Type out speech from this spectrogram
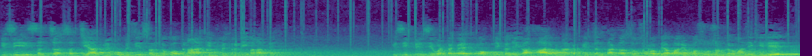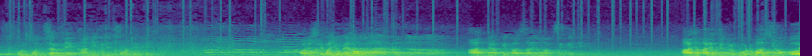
किसी सच्चा, सच्चे आदमी को, किसी संत को अपना हित मित्र नहीं बनाते। किसी पेशेवर डकैत को अपने गले का हार बना करके जनता का शोषण और व्यापारियों का शोषण करवाने के लिए उनको चरने, खाने के लिए छोड़ देते हैं। और इसलिए भाइयों, बहनों आज मैं आपके पास आया हूँ, आपसे कहने के आज हमारे चित्रकूट वासियों को,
